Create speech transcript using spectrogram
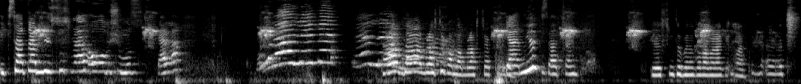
İki saatten beri susmayan o oluşumuz. Gel lan. Tamam tamam bırakacak ablam bırakacak. Gelmiyor ki zaten. Gelişim tepene falan merak etme. Evet.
